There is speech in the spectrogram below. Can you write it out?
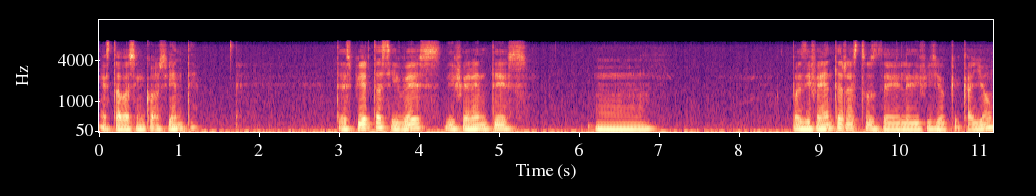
estabas inconsciente te despiertas y ves diferentes mm, pues diferentes restos del edificio que cayó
